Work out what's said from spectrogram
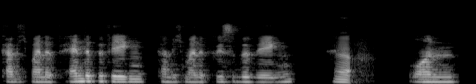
kann ich meine Hände bewegen, kann ich meine Füße bewegen. Ja. Und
